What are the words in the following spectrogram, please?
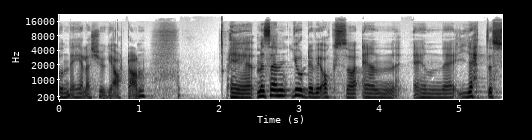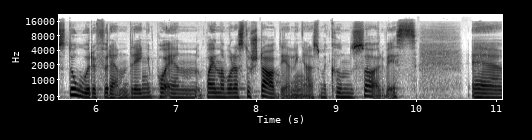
under hela 2018. Eh, men sen gjorde vi också en, en jättestor förändring på en, på en av våra största avdelningar som är kundservice. Eh,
